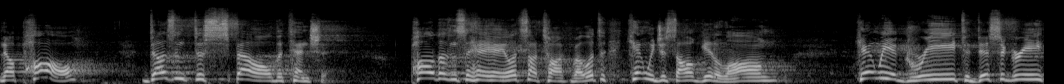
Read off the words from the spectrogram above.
Now, Paul doesn't dispel the tension. Paul doesn't say, hey, hey, let's not talk about it. Let's, can't we just all get along? Can't we agree to disagree?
